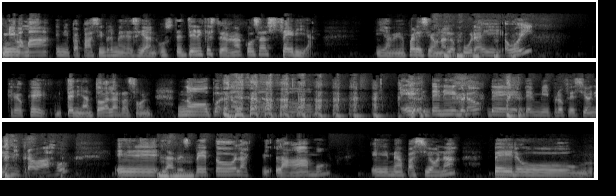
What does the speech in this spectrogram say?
mi mamá y mi papá siempre me decían, usted tiene que estudiar una cosa seria. Y a mí me parecía una locura y hoy creo que tenían toda la razón. No, no, no, no. Eh, denigro de, mi profesión y de mi trabajo. Eh, la respeto, la, amo, eh, me apasiona, pero,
